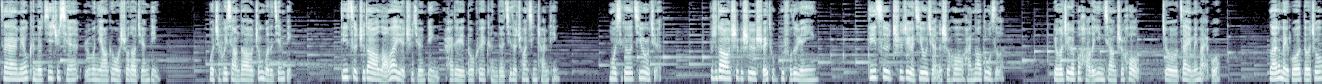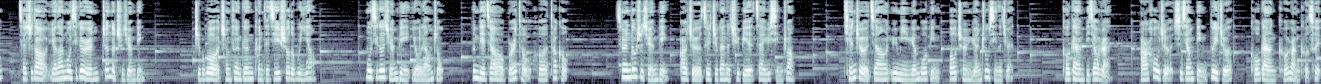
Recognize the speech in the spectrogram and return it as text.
在没有肯德基之前，如果你要跟我说到卷饼，我只会想到中国的煎饼。第一次知道老外也吃卷饼，还得多亏肯德基的创新产品——墨西哥鸡肉卷。不知道是不是水土不服的原因，第一次吃这个鸡肉卷的时候还闹肚子了。有了这个不好的印象之后，就再也没买过。来了美国德州，才知道原来墨西哥人真的吃卷饼。只不过成分跟肯德基说的不一样。墨西哥卷饼有两种，分别叫 burrito 和 taco。虽然都是卷饼，二者最直观的区别在于形状。前者将玉米圆薄饼包成圆柱形的卷，口感比较软；而后者是将饼对折，口感可软可脆。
